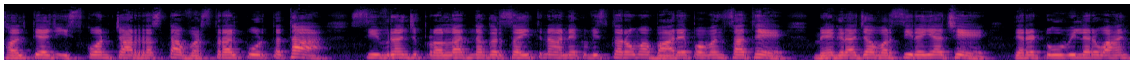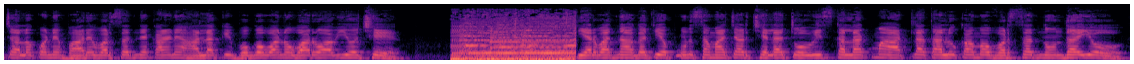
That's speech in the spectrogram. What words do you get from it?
થલતેજ, ઇસ્કોન ચાર રસ્તા વસ્ત્રાલપુર તથા શિવરંજ, પ્રહલાદનગર સહિતના અનેક વિસ્તારોમાં ભારે પવન સાથે મેઘરાજા વરસી રહ્યા છે. ત્યારે ટુ વ્હીલર વાહન ચાલકોને ભારે વરસાદને કારણે હાલાકી ભોગવવાનો વારો આવ્યો છે. ત્યારબાદના અગત્યપૂર્ણ સમાચાર છેલ્લા ચોવીસ કલાકમાં આટલા તાલુકામાં વરસાદ નોંધાયો.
